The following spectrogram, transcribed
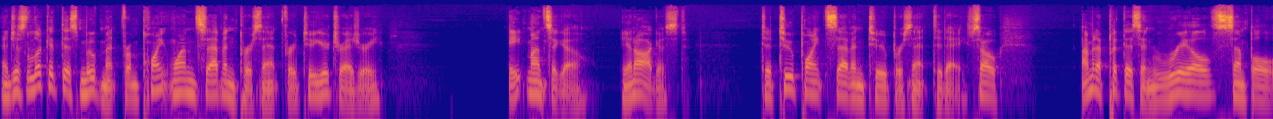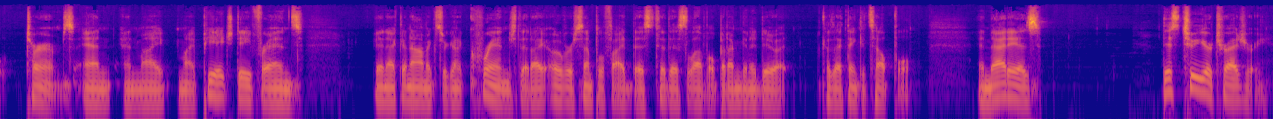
And just look at this movement from 0.17% for a two year treasury eight months ago in August to 2.72% today. So I'm going to put this in real simple terms. And, and my, my PhD friends in economics are going to cringe that I oversimplified this to this level, but I'm going to do it because I think it's helpful. And that is this two year treasury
